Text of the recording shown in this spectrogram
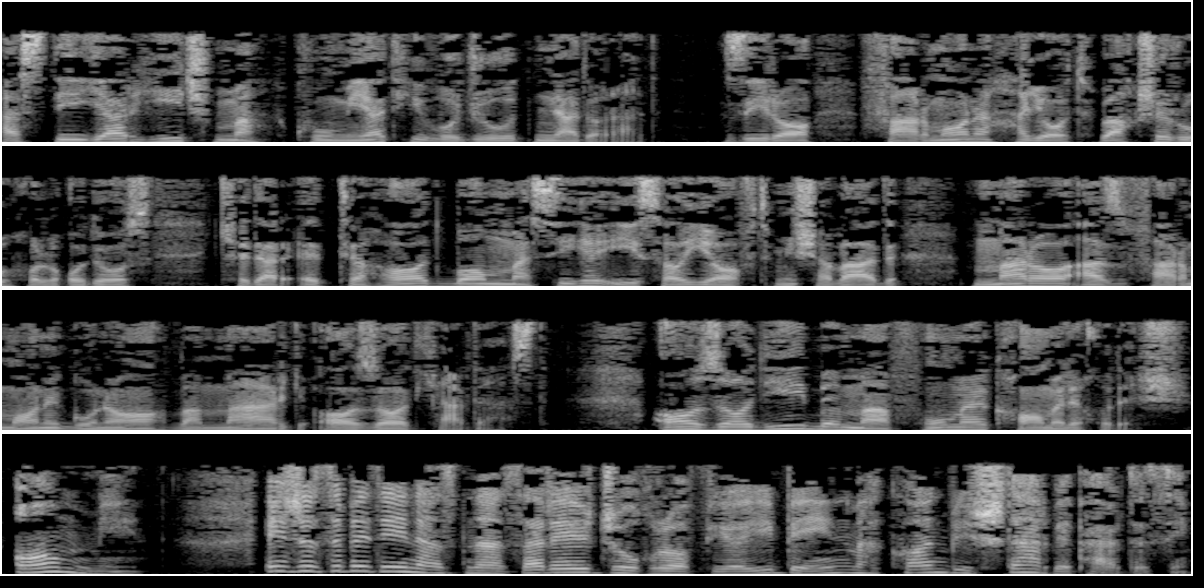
پس دیگر هیچ محکومیتی وجود ندارد زیرا فرمان حیات بخش روح القدس که در اتحاد با مسیح عیسی یافت می شود مرا از فرمان گناه و مرگ آزاد کرده است. آزادی به مفهوم کامل خودش. آمین. اجازه بدین از نظر جغرافیایی به این مکان بیشتر بپردازیم.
